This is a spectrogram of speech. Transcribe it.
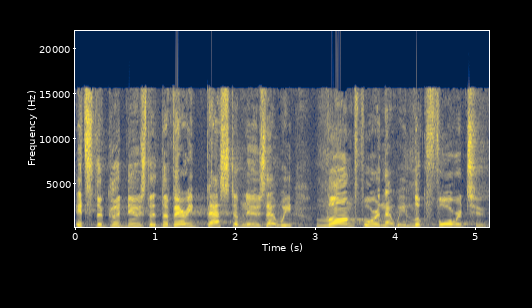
It's the good news, the, the very best of news that we long for and that we look forward to.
